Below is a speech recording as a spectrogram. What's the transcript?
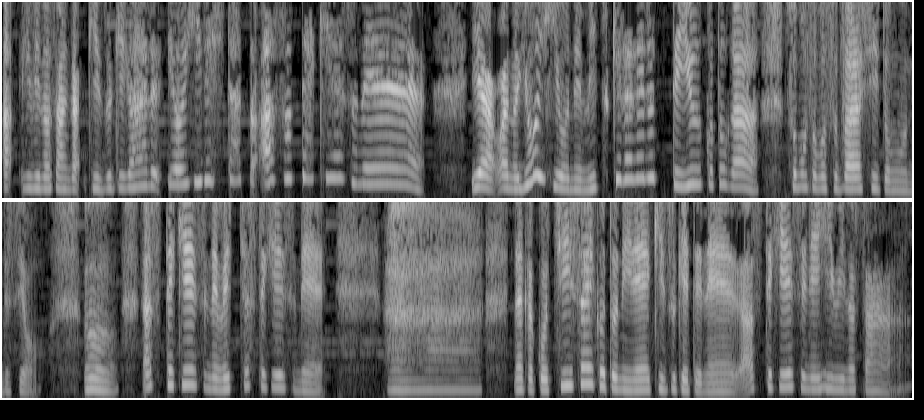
あ、日比野さんが気づきがある良い日でしたと。あ、素敵ですね。いや、あの、良い日をね、見つけられるっていうことが、そもそも素晴らしいと思うんですよ。うん。あ、素敵ですね。めっちゃ素敵ですね。ああ、なんかこう小さいことにね、気づけてね。あ、素敵ですね、日比野さん。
